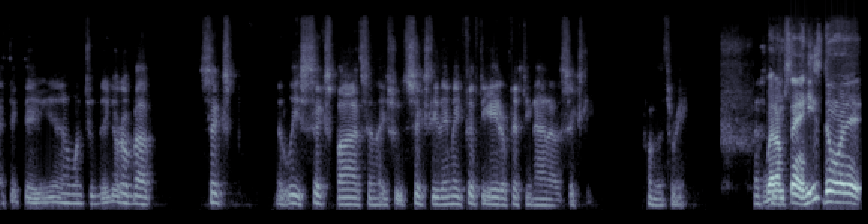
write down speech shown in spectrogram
I think they you know went to they go to about six at least six spots and they shoot 60 they make 58 or 59 out of 60 from the three That's but i'm saying he's doing it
